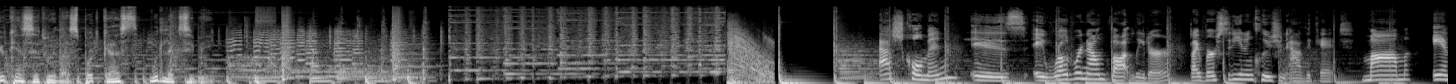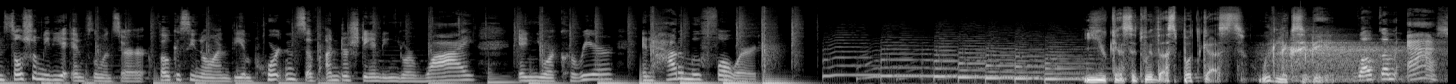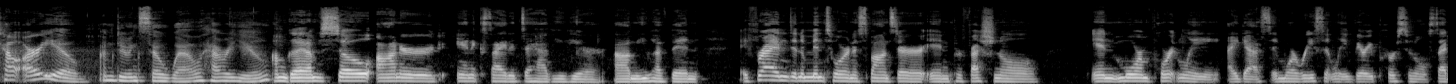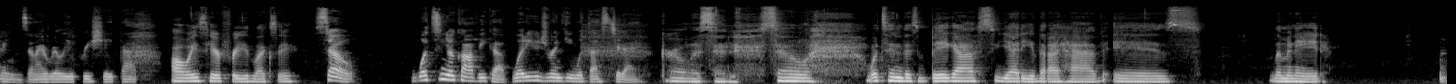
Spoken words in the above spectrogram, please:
You Can Sit With Us podcast with Lexi B. Ash Coleman is a world renowned thought leader, diversity and inclusion advocate, mom, and social media influencer focusing on the importance of understanding your why in your career and how to move forward. You Can Sit With Us podcast with Lexi B. Welcome, Ash. How are you? I'm doing so well. How are you? I'm good. I'm so honored and excited to have you here. Um, you have been a friend and a mentor and a sponsor in professional and more importantly, I guess, and more recently, very personal settings. And I really appreciate that. Always here for you, Lexi. So, what's in your coffee cup? What are you drinking with us today? Girl, listen. So, what's in this big ass Yeti that I have is lemonade,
